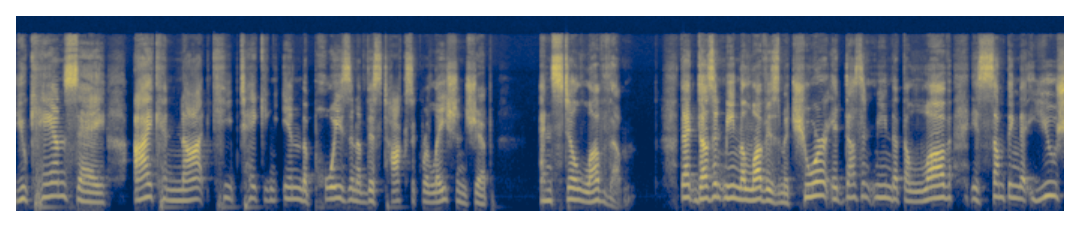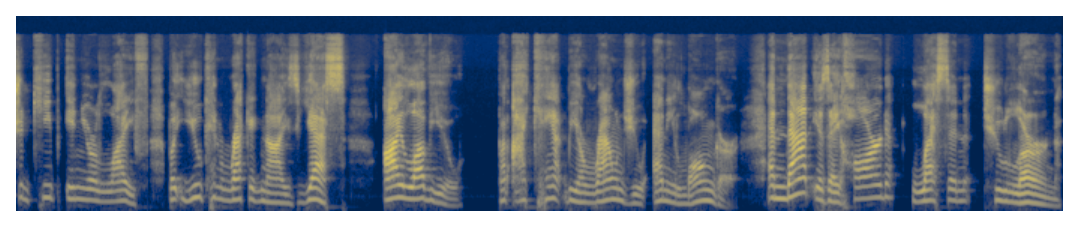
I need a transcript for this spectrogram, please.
You can say, I cannot keep taking in the poison of this toxic relationship and still love them. That doesn't mean the love is mature. It doesn't mean that the love is something that you should keep in your life, but you can recognize, yes, I love you, but I can't be around you any longer. And that is a hard lesson to learn.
